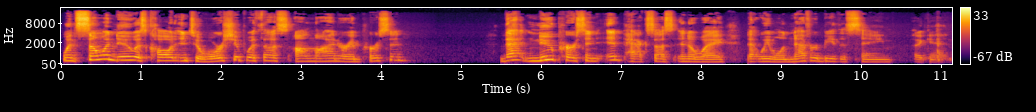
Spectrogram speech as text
when someone new is called into worship with us online or in person, that new person impacts us in a way that we will never be the same again.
